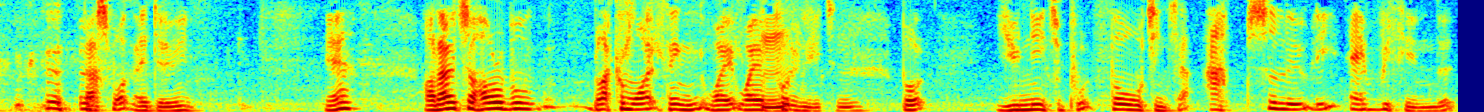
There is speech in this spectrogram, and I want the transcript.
That's what they're doing. Yeah, I know it's a horrible black and white thing way, way of Mm. putting it, Mm. but you need to put thought into absolutely everything that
